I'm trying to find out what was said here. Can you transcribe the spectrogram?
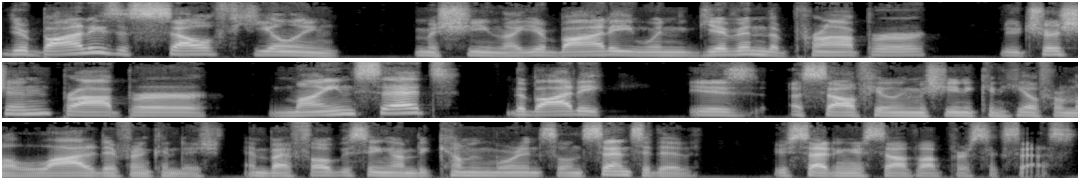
your body's a self healing machine. Like your body, when given the proper nutrition, proper mindset, the body is a self healing machine. It can heal from a lot of different conditions. And by focusing on becoming more insulin sensitive, you're setting yourself up for success.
